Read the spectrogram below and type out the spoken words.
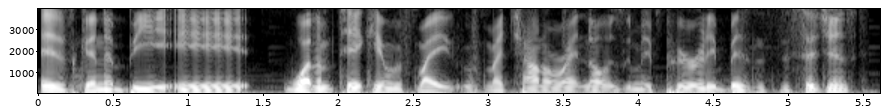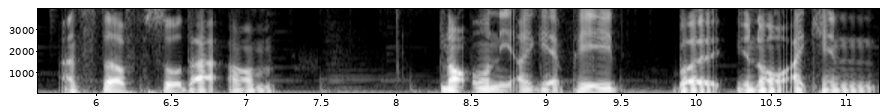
is gonna be a what I'm taking with my with my channel right now is gonna be purely business decisions and stuff so that um not only I get paid but you know i can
